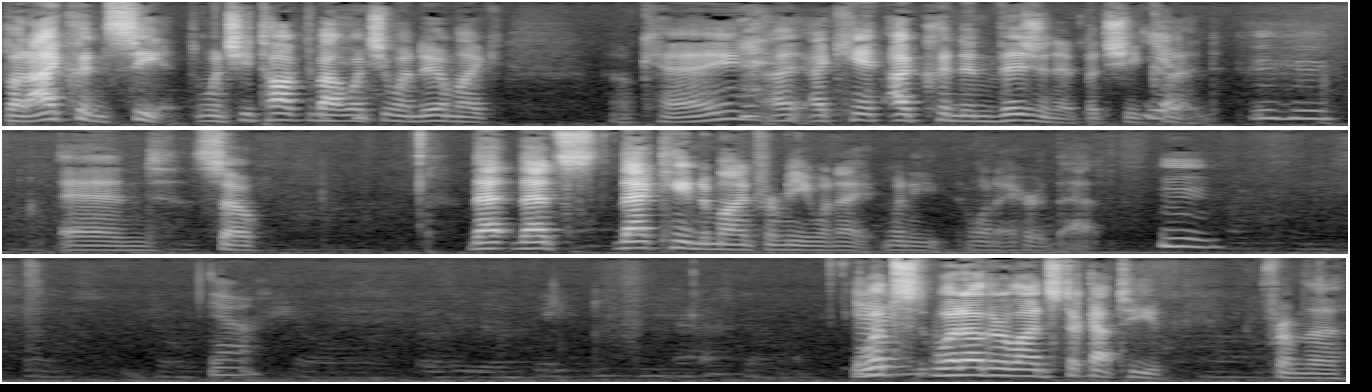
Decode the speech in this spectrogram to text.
but i couldn't see it when she talked about what she wanted to do i'm like okay i, I can't i couldn't envision it but she Yeah. could Mm-hmm. and so that that's that came to mind for me when i when he when i heard that Mm. Yeah. Yeah, what's what other line stuck out to you from the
